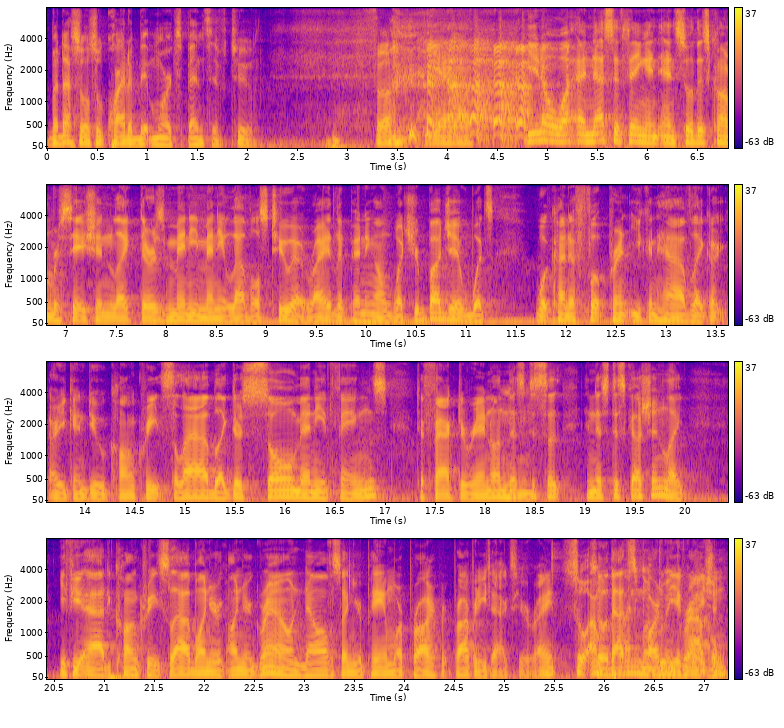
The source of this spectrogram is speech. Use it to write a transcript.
But that's also quite a bit more expensive too. So yeah. You know what? And that's the thing. And, and so this conversation, like, there's many, many levels to it, right? Depending on what's your budget, what's what kind of footprint you can have. Like, are, are you going to do concrete slab? Like, there's so many things to factor in on this mm-hmm. dis- in this discussion. Like, if you add concrete slab on your on your ground, now all of a sudden you're paying more pro- property tax here, right? So I'm that's planning part of the equation.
